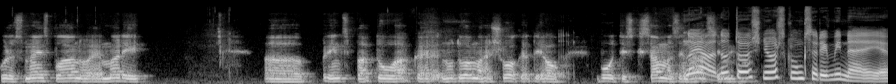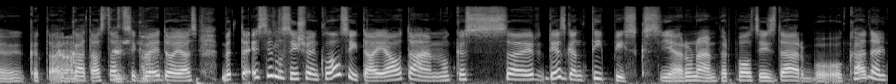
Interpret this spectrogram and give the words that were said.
kuras mēs plānojam arī principā tuvāk, nu, domāju, šogad jau būtiski samazināsim. Nu jā, nu, to Šņorskungs arī minēja, ka tā, jā, kā tā statistika veidojās. Bet es izlasīšu vienu klausītāju jautājumu, kas ir diezgan tipisks, ja runājam par policijas darbu. Kādēļ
